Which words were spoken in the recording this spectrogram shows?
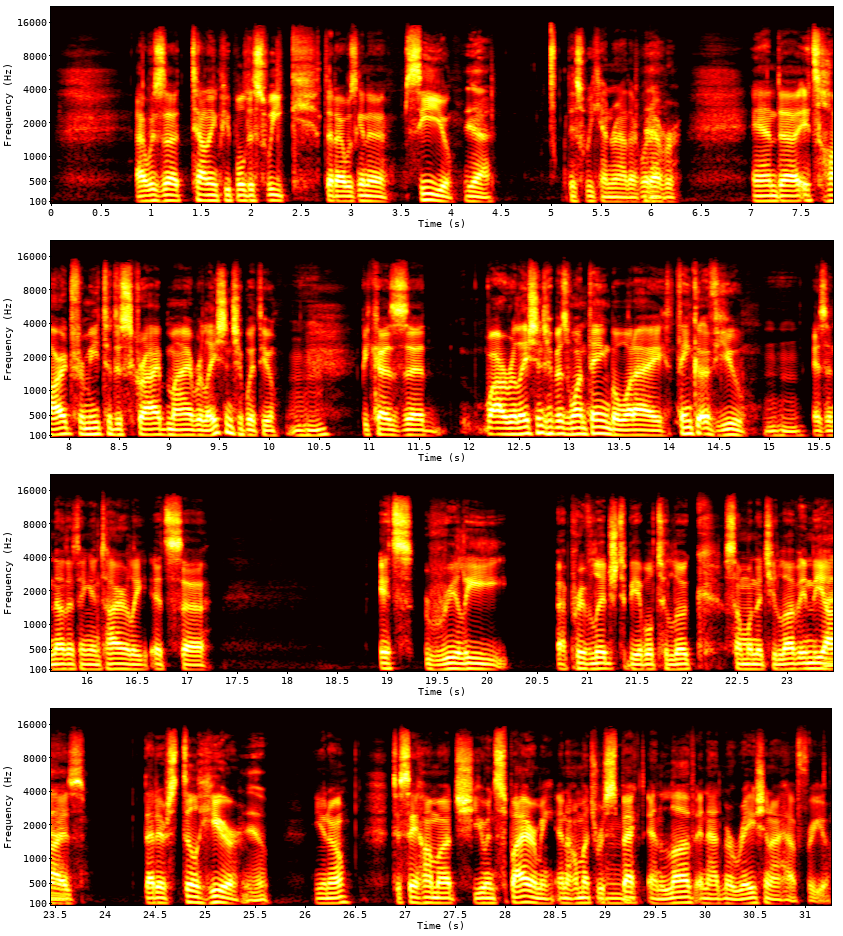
I was uh, telling people this week that I was gonna see you Yeah, this weekend, rather, whatever. And uh, it's hard for me to describe my relationship with you because uh, our relationship is one thing, but what I think of you is another thing entirely. It's uh, it's really a privilege to be able to look someone that you love in the Yeah. eyes that are still here yep, you know, to say how much you inspire me and how much respect and love and admiration I have for you.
